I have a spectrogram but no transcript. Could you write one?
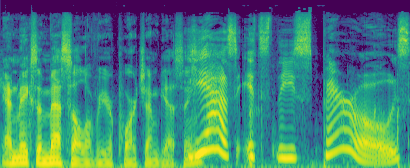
and makes a mess all over your porch, I'm guessing. Yes, it's these sparrows,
